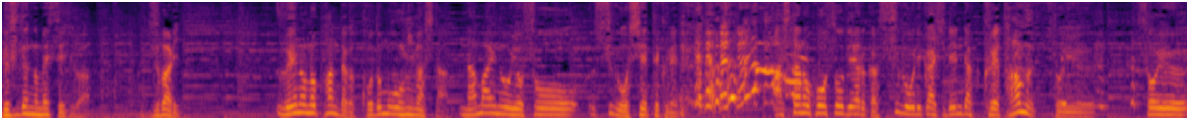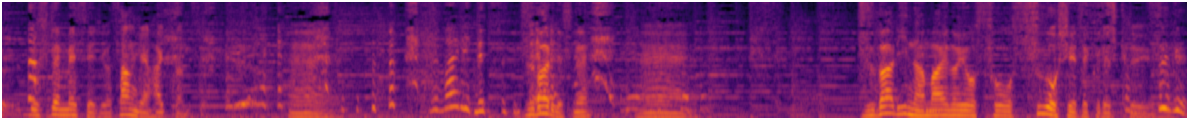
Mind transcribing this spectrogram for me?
留守電のメッセージはズバリ上野のパンダが子供を産みました。名前の予想をすぐ教えてくれ。明日の放送でやるからすぐ折り返し連絡くれ頼む。というそういう留守電メッセージが3件入ってたんですよ、え ズバリですね。えズバリですね、ええズバリ名前の予想をすぐ教えてくれっていう。すぐ。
